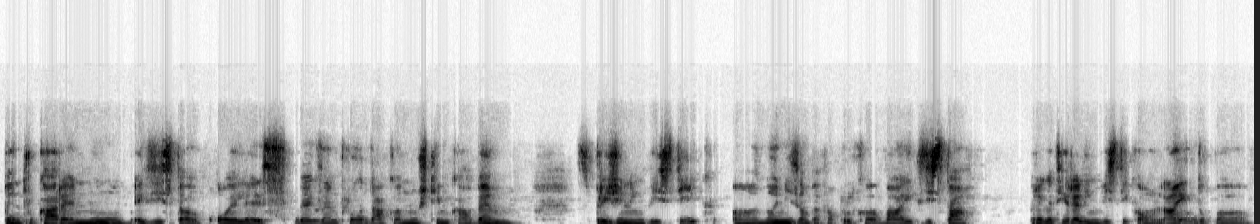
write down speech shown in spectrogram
pentru care nu există OLS, de exemplu, dacă nu știm că avem sprijin lingvistic, uh, noi mizăm pe faptul că va exista pregătire lingvistică online după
